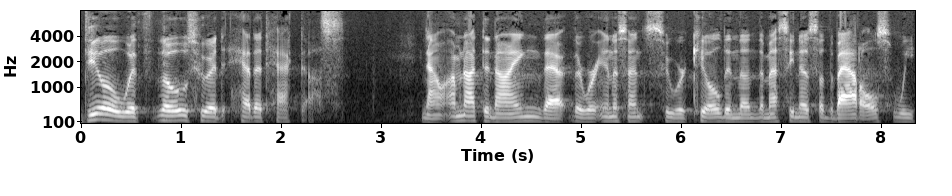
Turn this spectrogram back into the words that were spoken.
deal with those who had, had attacked us. Now, I'm not denying that there were innocents who were killed in the, the messiness of the battles. We,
